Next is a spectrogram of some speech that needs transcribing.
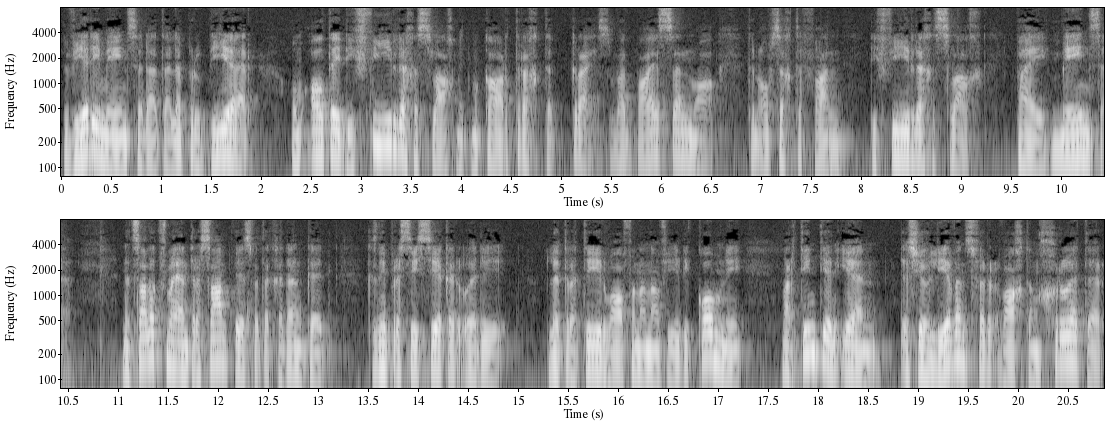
weer die mense dat hulle probeer om altyd die vierde geslag met mekaar terug te kruis wat baie sin maak ten opsigte van die vierde geslag by mense. En dit sal ook vir my interessant wees wat ek gedink het. Ek is nie presies seker oor die literatuur waarvan dan af hierdie kom nie, Maar 10 teen 1 is jou lewensverwagting groter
